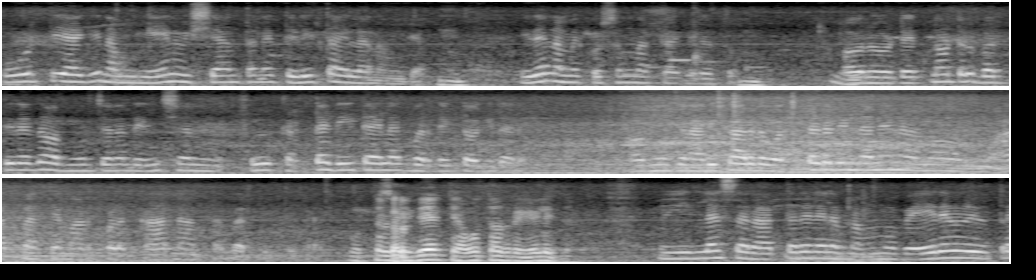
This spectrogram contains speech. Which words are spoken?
ಪೂರ್ತಿಯಾಗಿ ನಮ್ಗೆ ಏನು ವಿಷಯ ಅಂತಾನೆ ತಿಳಿತಾ ಇಲ್ಲ ನಮಗೆ. ಇದೇ ನಮಗೆ ಕ್ವಶನ್ ಮಾರ್ಕ್ ಆಗಿರೋದು. ಅವರು ಡೆತ್ ನೋಟಲ್ಲಿ ಬರ್ದಿರೋದು ಅವ್ರ ಮೂರು ಜನ ಟೆನ್ಷನ್ ಫುಲ್ ಕರೆಕ್ಟಾಗಿ ಡೀಟೇಲಾಗಿ ಬರ್ದಿಟ್ಟು ಹೋಗಿದ್ದಾರೆ. ಅವ್ರ ಮೂರು ಜನ ಅಧಿಕಾರದ ಒತ್ತಡದಿಂದನೇ ನಾನು ಆತ್ಮಹತ್ಯೆ ಮಾಡ್ಕೊಳ್ಳೋಕೆ ಕಾರಣ ಅಂತ ಬರ್ತಿತ್ತು. ಒತ್ತಡ ಇದೆ ಅಂತ ಯಾವತ್ತಾದ್ರೂ ಹೇಳಿದ್ದ ಇಲ್ಲ ಸರ್ ಆ ಥರ ಏನಿಲ್ಲ. ನಮ್ಮ ಬೇರೆಯವ್ರ ಹತ್ರ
